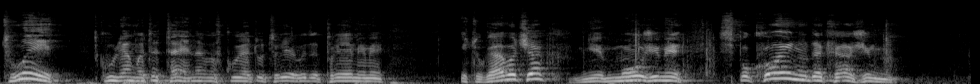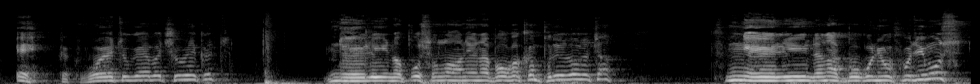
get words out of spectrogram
Това е голямата тайна, в която трябва да приемеме. И тогава чак ние можем спокойно да кажем, е, какво е тогава човекът? Не е ли на послание на Бога към природата? Не е ли на Бога необходимост?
